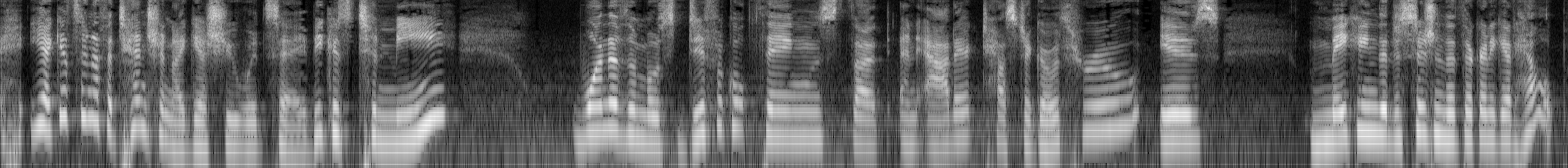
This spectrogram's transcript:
yeah, it gets enough attention, I guess you would say? Because to me, one of the most difficult things that an addict has to go through is making the decision that they're going to get help.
